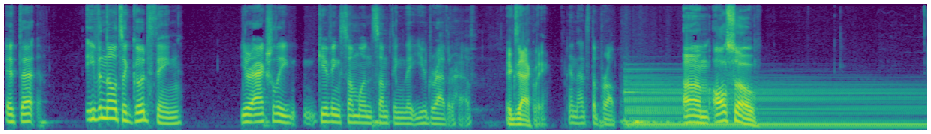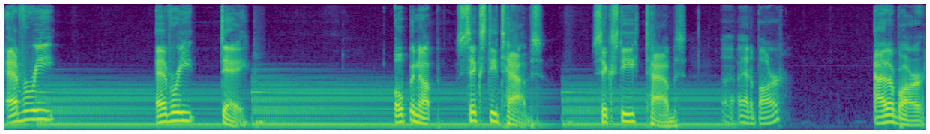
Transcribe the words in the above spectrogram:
it that even though it's a good thing, you're actually giving someone something that you'd rather have. Exactly. And that's the problem. Um. Also, every every day, open up sixty tabs, sixty tabs Uh, at a bar. At a bar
